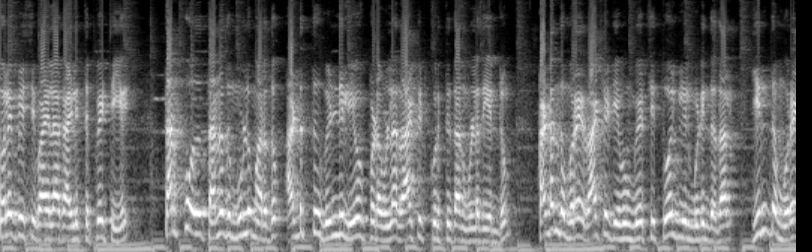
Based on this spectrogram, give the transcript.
தொலைபேசி வாயிலாக அளித்த பேட்டியில் தற்போது தனது முழு மனதும் அடுத்து விண்ணில் ஏவப்பட உள்ள ராக்கெட் குறித்து தான் உள்ளது என்றும் கடந்த முறை ராக்கெட் ஏவும் முயற்சி தோல்வியில் முடிந்ததால் இந்த முறை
